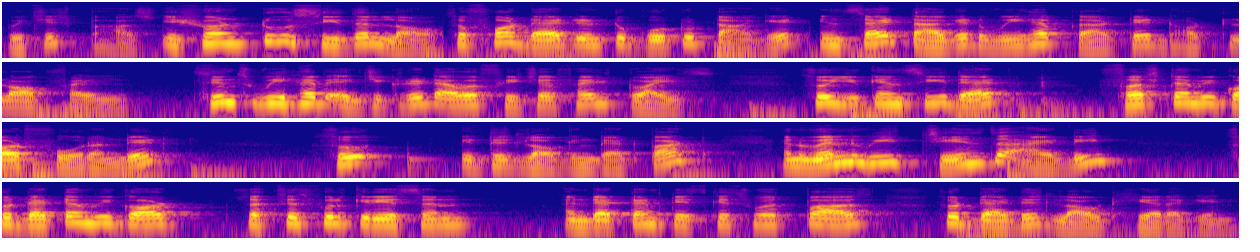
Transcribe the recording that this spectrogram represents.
which is passed. If you want to see the log, so for that you need to go to target. Inside target we have karate.log file. Since we have executed our feature file twice, so you can see that first time we got 400, so it is logging that part and when we change the id so that time we got successful creation and that time test case was passed. So that is logged here again.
